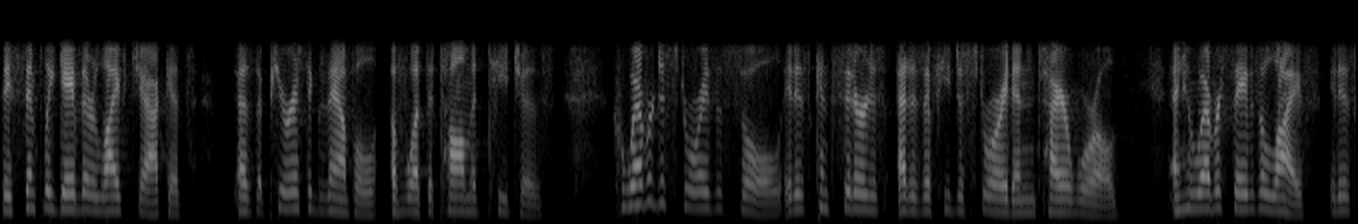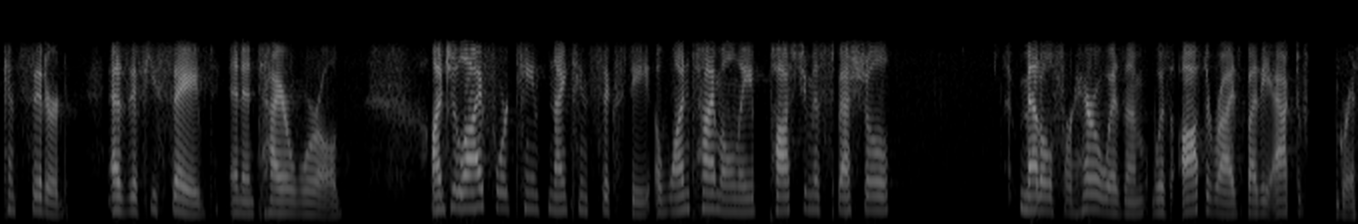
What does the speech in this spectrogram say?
They simply gave their life jackets as the purest example of what the Talmud teaches. Whoever destroys a soul, it is considered as, if he destroyed an entire world. And whoever saves a life, it is considered as if he saved an entire world. On July 14, 1960, a one time only posthumous special medal for heroism was authorized by the Act of Congress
